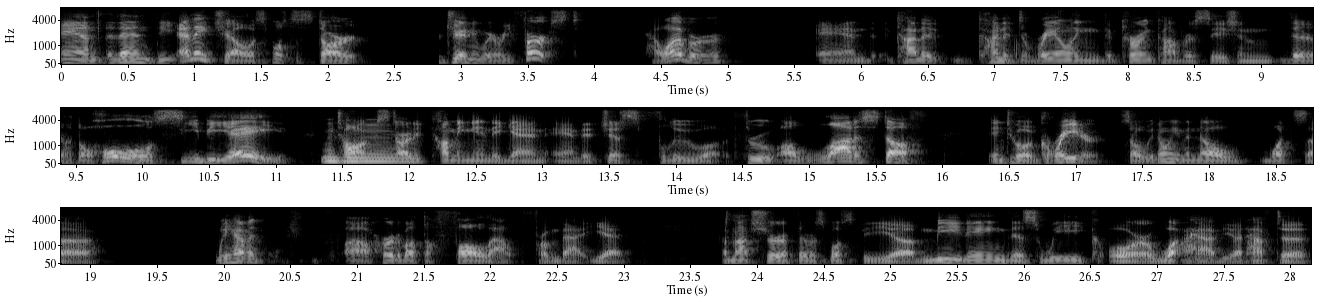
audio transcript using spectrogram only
And then the NHL is supposed to start January 1st. However, and kind of kind of derailing the current conversation, the the whole CBA talk Mhm. started coming in again, and it just flew through a lot of stuff into a grater. So we don't even know what's uh we haven't uh, heard about the fallout from that yet. I'm not sure if there was supposed to be a meeting this week or what have you. I'd have to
